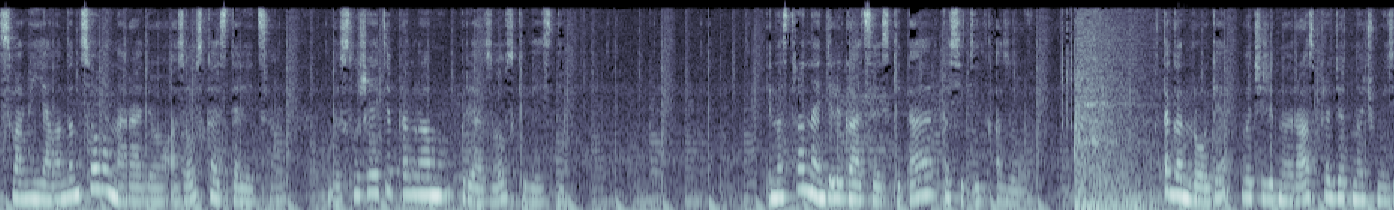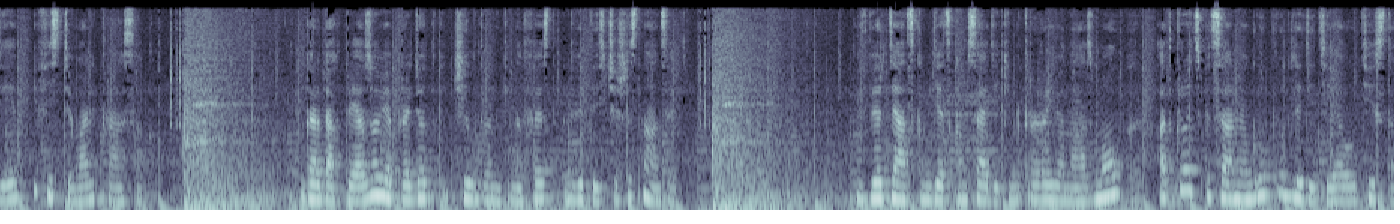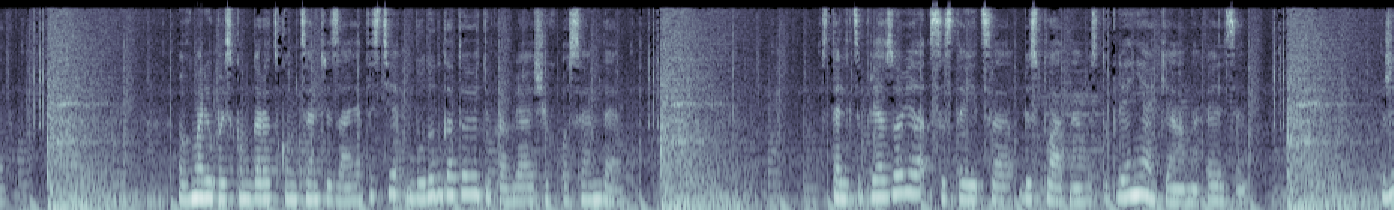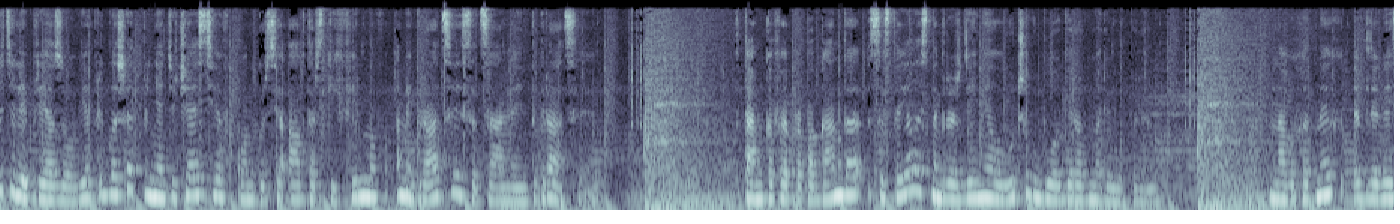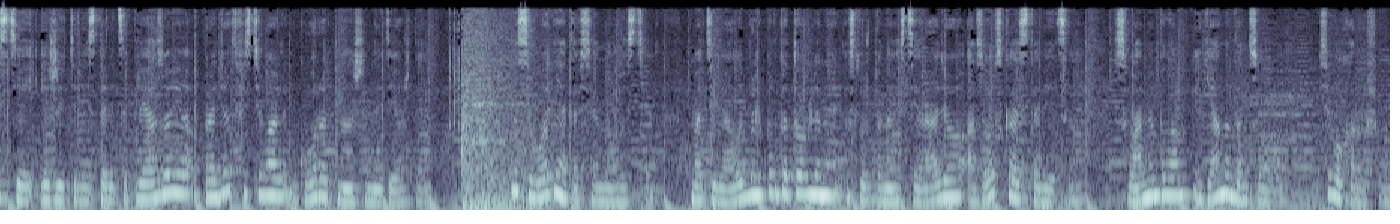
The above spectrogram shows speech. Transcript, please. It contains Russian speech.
с вами Яна Донцова на радио «Азовская столица». Вы слушаете программу «Приазовский вестник». Иностранная делегация из Китая посетит Азов. В Таганроге в очередной раз пройдет Ночь музеев и фестиваль красок. В городах Приазовья пройдет Children Кинофест 2016. В Бердянском детском садике микрорайона Азмол откроют специальную группу для детей-аутистов. В Мариупольском городском центре занятости будут готовить управляющих ОСМД столице Приазовья состоится бесплатное выступление океана Эльзы. Жителей Приазовья приглашают принять участие в конкурсе авторских фильмов о миграции и социальной интеграции. В тайм-кафе «Пропаганда» состоялось награждение лучших блогеров Мариуполя. На выходных для гостей и жителей столицы Приазовья пройдет фестиваль «Город нашей надежды». На сегодня это все новости. Материалы были подготовлены службой новостей радио «Азовская столица». С вами была Яна Донцова. Всего хорошего.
